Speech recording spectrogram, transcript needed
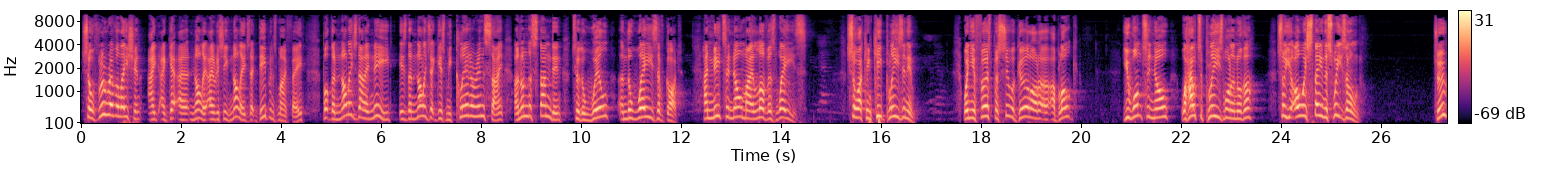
So through revelation, I, I get uh, a knowledge, I receive knowledge that deepens my faith. But the knowledge that I need is the knowledge that gives me clearer insight and understanding to the will and the ways of God. I need to know my lover's ways so I can keep pleasing him. When you first pursue a girl or a, a bloke, you want to know well, how to please one another, so you always stay in the sweet zone. True?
